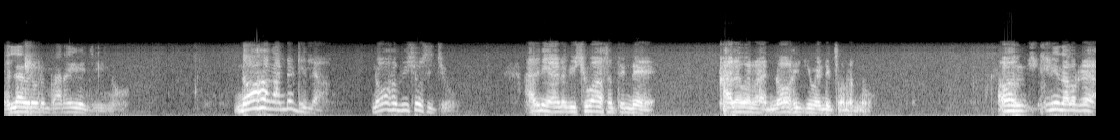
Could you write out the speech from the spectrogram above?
എല്ലാവരോടും പറയുകയും ചെയ്യുന്നു. നോഹ കണ്ടിട്ടില്ല. നോഹ വിശ്വസിച്ചു. അതിനെയാണ് വിശ്വാസത്തിന്റെ കലവറ നോഹയ്ക്ക് വേണ്ടി തുറന്നു. അപ്പം ഇനി നമുക്ക്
